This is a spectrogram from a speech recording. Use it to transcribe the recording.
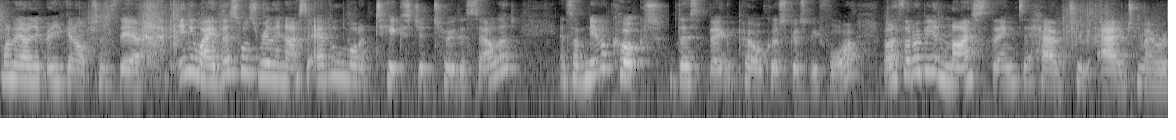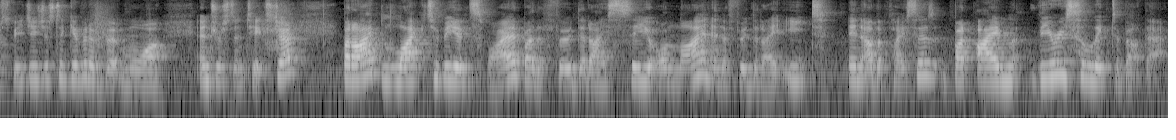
One of the only vegan options there. Anyway, this was really nice. It added a lot of texture to the salad. And so I've never cooked this big pearl couscous before, but I thought it would be a nice thing to have to add to my roast veggies just to give it a bit more interest and texture. But I'd like to be inspired by the food that I see online and the food that I eat in other places, but I'm very select about that.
